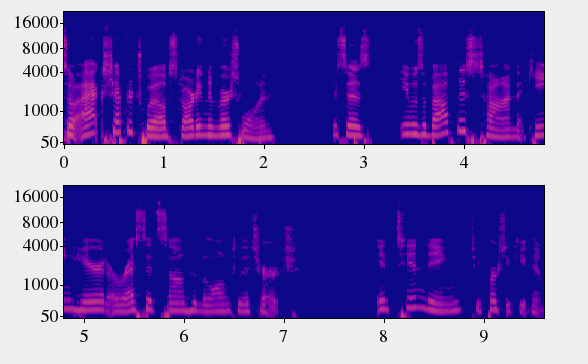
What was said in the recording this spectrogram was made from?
So Acts chapter 12 starting in verse 1 it says it was about this time that King Herod arrested some who belonged to the church intending to persecute them.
